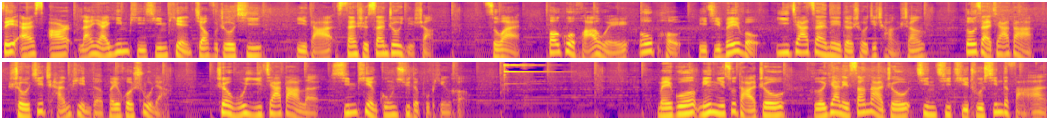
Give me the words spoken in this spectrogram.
，CSR 蓝牙音频芯片交付周期已达三十三周以上。此外，包括华为、OPPO 以及 vivo 一加在内的手机厂商，都在加大手机产品的备货数量，这无疑加大了芯片供需的不平衡。美国明尼苏达州和亚利桑那州近期提出新的法案，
